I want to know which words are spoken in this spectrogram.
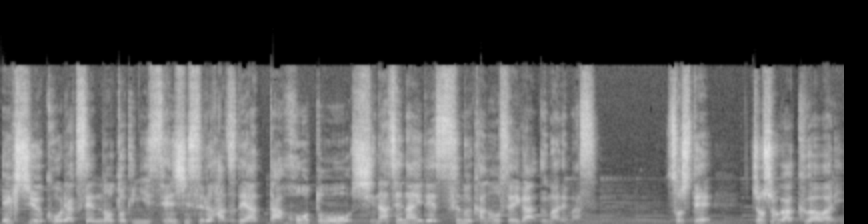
益州攻略戦の時に戦死するはずであった宝刀を死なせないで済む可能性が生まれます。そして序書が加わり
